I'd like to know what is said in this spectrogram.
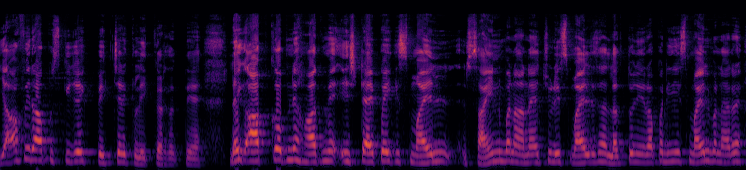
या फिर आप उसकी जो एक पिक्चर क्लिक कर सकते हैं। लाइक आपको अपने हाथ में इस टाइप का एक स्माइल साइन बनाना है। एक्चुअली स्माइल जैसा लग तो नहीं रहा, पर ये स्माइल बना रहा है।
